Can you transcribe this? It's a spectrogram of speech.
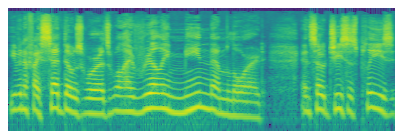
even if I said those words, well, I really mean them, Lord. And so, Jesus, please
